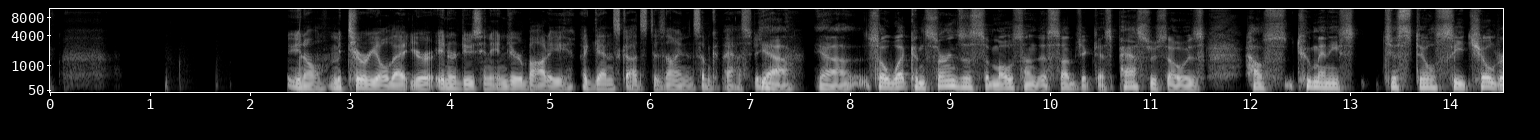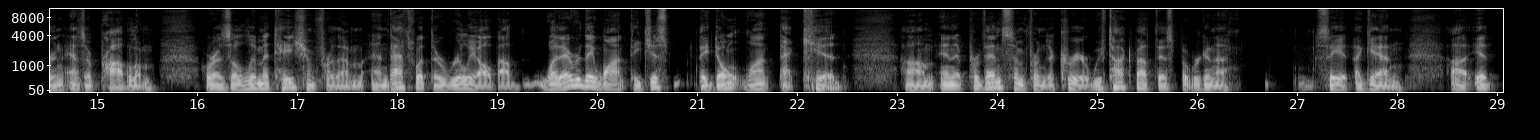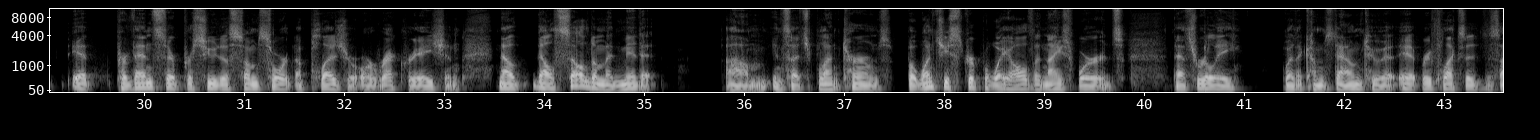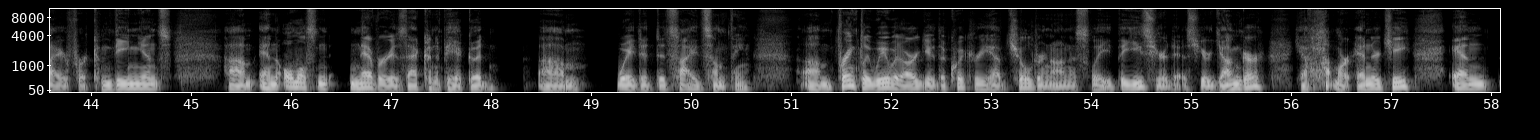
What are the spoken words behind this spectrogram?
you know material that you're introducing into your body against god's design in some capacity Yeah, yeah. So what concerns us the most on this subject as pastors, though, is how too many just still see children as a problem or as a limitation for them, and that's what they're really all about. Whatever they want, they just they don't want that kid, um, and it prevents them from their career. We've talked about this, but we're going to say it again. Uh, it it prevents their pursuit of some sort of pleasure or recreation. Now they'll seldom admit it um, in such blunt terms. But once you strip away all the nice words, that's really what it comes down to. It, it reflects a desire for convenience. Um, and almost n- never is that going to be a good um, way to decide something. Um, frankly, we would argue the quicker you have children, honestly, the easier it is. You're younger, you have a lot more energy. And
